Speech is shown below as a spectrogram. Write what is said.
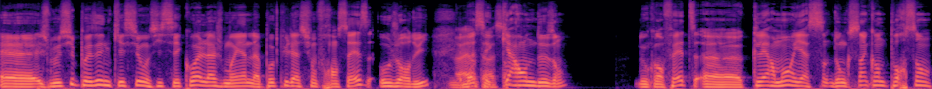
Euh, je me suis posé une question aussi. C'est quoi l'âge moyen de la population française aujourd'hui? Eh ben, C'est 42 ans. Donc en fait, euh, clairement, il y a donc 50%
